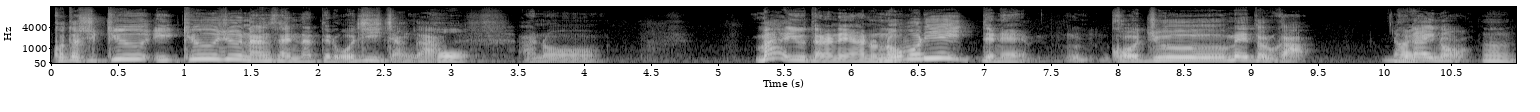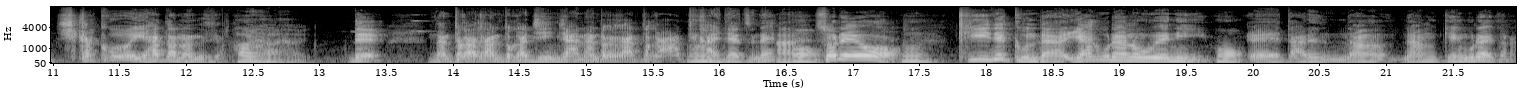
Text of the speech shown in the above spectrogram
今年9 90何歳になってるおじいちゃんがほあの前言うたらねあの上りってねこう10メートルかぐらいのうん。四角い旗なんですよ。はいはいはい。でなんとかかんとか神社なんとかかんとかって書いたやつね、はい。それを木で組んだ櫓の上に、うん。えー、とあれ何何軒ぐらいかな。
